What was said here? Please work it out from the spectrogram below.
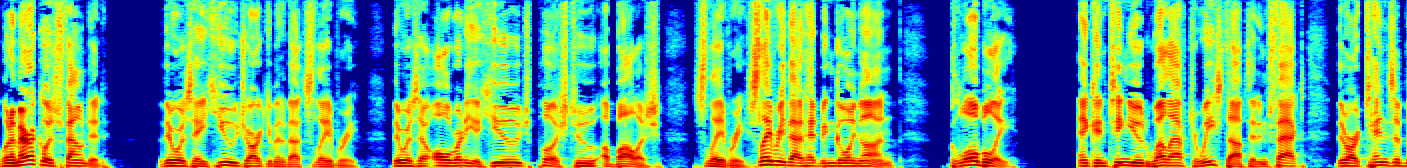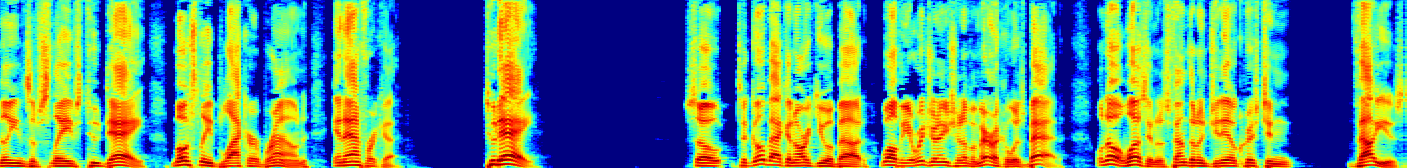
when America was founded, there was a huge argument about slavery. There was a, already a huge push to abolish slavery. Slavery that had been going on globally and continued well after we stopped it. In fact, there are tens of millions of slaves today, mostly black or brown, in Africa. Today. So to go back and argue about, well, the origination of America was bad. Well, no, it wasn't. It was founded on Judeo-Christian values.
